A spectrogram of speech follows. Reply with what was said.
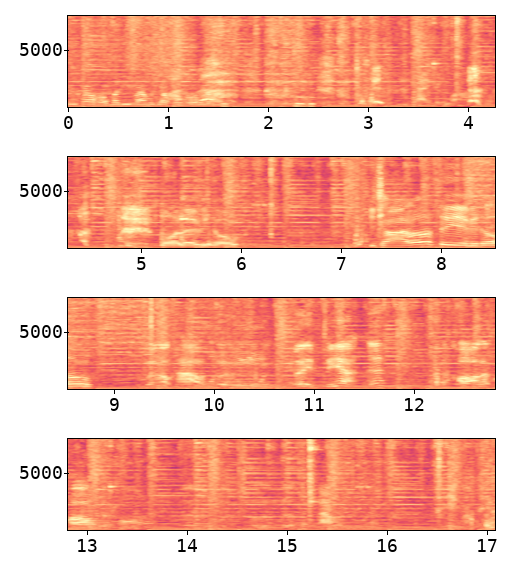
ซื้อข้าวหอมมะลิมามื่อกี้เอาข้าวต้มๆพอเลยพี่ธงพี่ชาก็สิพี่ธงเมืองขาวๆเฮ้ยเปี้ยเอ๊ะตะคอตะคอเออเออเออขาวเองมาไม่ได้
